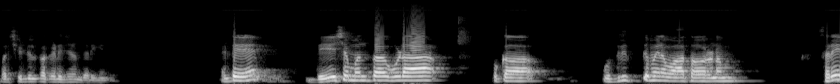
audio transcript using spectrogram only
మరి షెడ్యూల్ ప్రకటించడం జరిగింది. అంటే దేశమంతా కూడా ఒక ఉద్రిక్తమైన వాతావరణం. సరే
